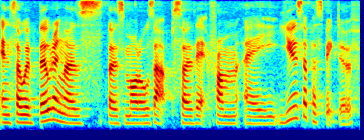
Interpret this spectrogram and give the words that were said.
And so we're building those, those models up so that from a user perspective,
